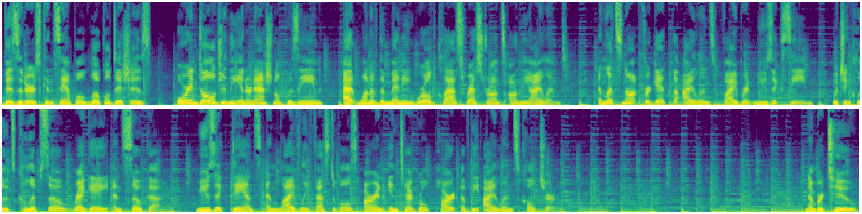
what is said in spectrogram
Visitors can sample local dishes or indulge in the international cuisine at one of the many world class restaurants on the island. And let's not forget the island's vibrant music scene, which includes calypso, reggae, and soca. Music, dance, and lively festivals are an integral part of the island's culture. Number 2.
